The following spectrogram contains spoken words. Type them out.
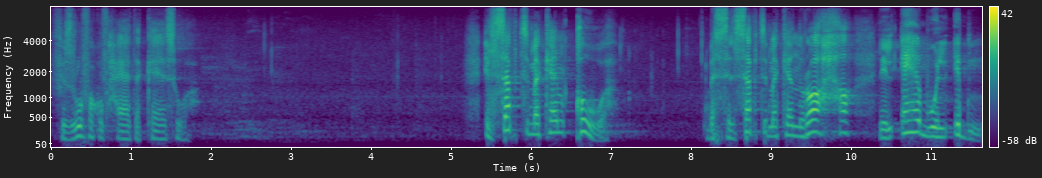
في ظروفك وفي حياتك كيسوع. السبت مكان قوة بس السبت مكان راحة للآب والابن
